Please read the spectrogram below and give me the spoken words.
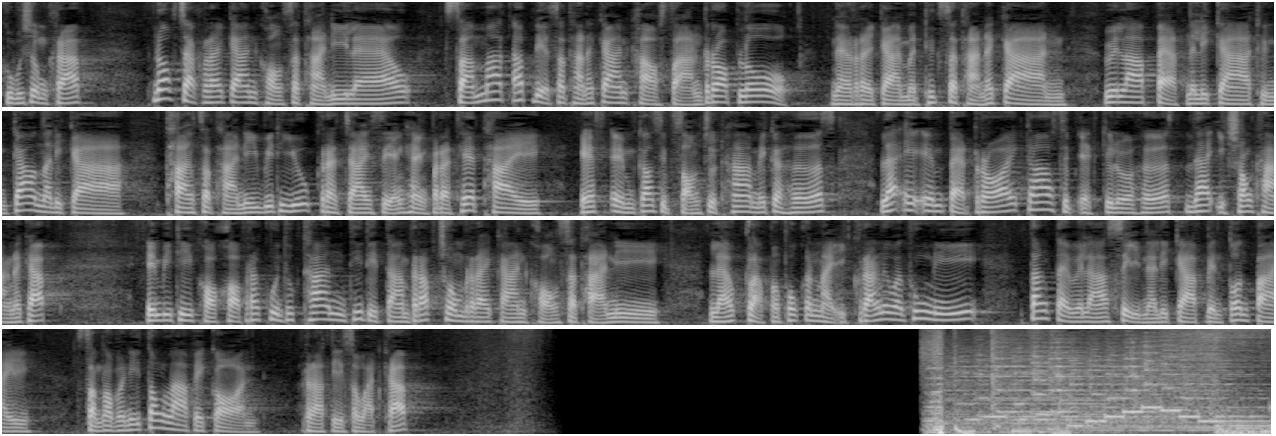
คุณผู้ชมครับ นอกจากรายการของสถานีแล้ว สามารถอัปเดตสถานการณ์ข่าวสารรอบโลก ในรายการบันทึกสถานการณ์ เวลา 8 นาฬิกาถึง 9 นาฬิกา ทางสถานีวิทยุกระจายเสียงแห่งประเทศไทย FM 92.5 MHz และ AM 891 kHz ได้อีกช่องทางนะครับ MBT ขอขอบพระคุณทุกท่านที่ติดตามรับชมรายการของสถานี แล้วกลับมาพบกันใหม่อีกครั้งในวันพรุ่งนี้ ตั้งแต่เวลา 4 นาฬิกาเป็นต้นไปสำหรับวันนี้ต้องลาไปก่อน ราตรีสวัสดิ์ครับ you.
